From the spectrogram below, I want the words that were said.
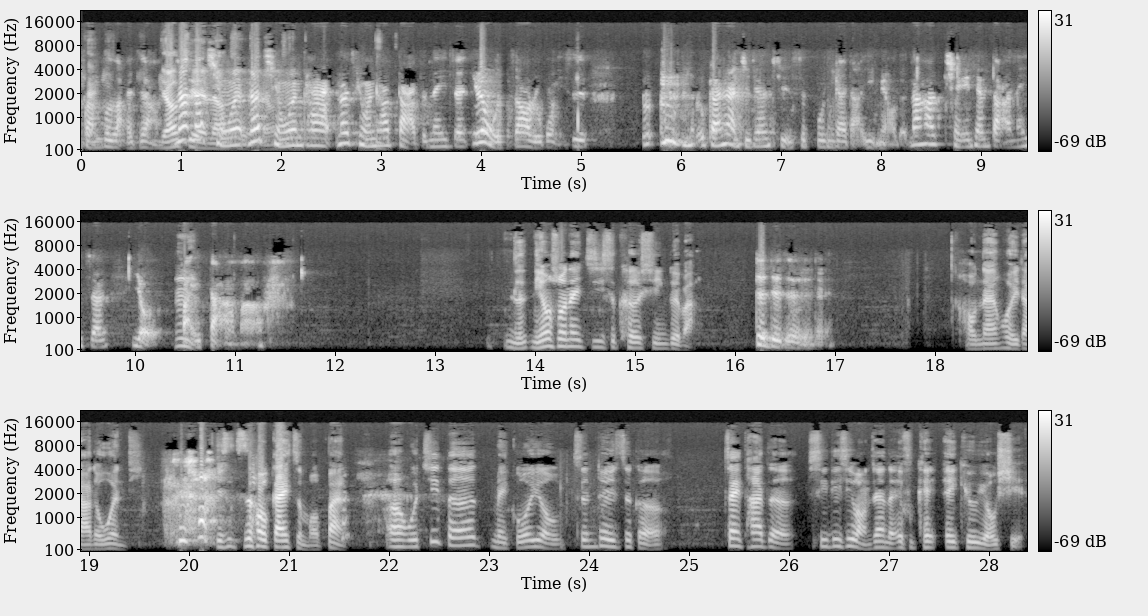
管不来这样。那那请问，那请问他，那请问他打的那一针，因为我知道，如果你是感染期间，其实是不应该打疫苗的。那他前一天打的那一针有白打吗？你、你又说那剂是科兴对吧？对对对对对。好难回答的问题，其实之后该怎么办？呃，我记得美国有针对这个，在他的 CDC 网站的 FKAQ 有写。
